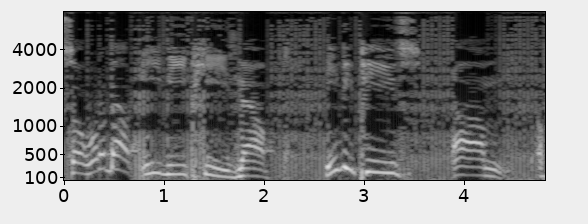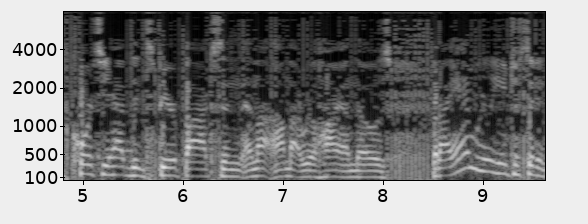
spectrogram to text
so what about EVPs now? EVPs, um, of course, you have the Spirit Box, and, and I- I'm not real high on those, but I am really interested in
